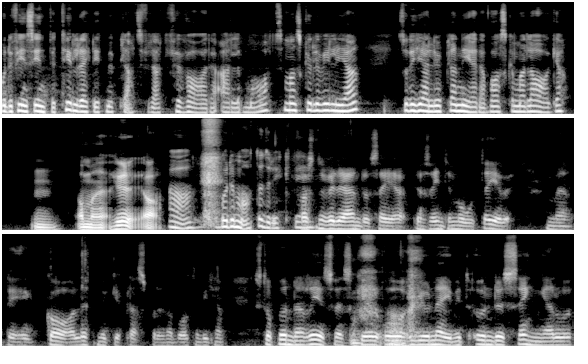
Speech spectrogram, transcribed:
Och det finns inte tillräckligt med plats för att förvara all mat som man skulle vilja. Så det gäller ju att planera, vad ska man laga? Mm. Om, hur, ja. Ja, både mat och dryck. Det, Fast nu vill jag ändå säga, jag säger inte emot dig men det är galet mycket plats på den här båten. Vi kan stoppa undan resväskor och you name it under sängar och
